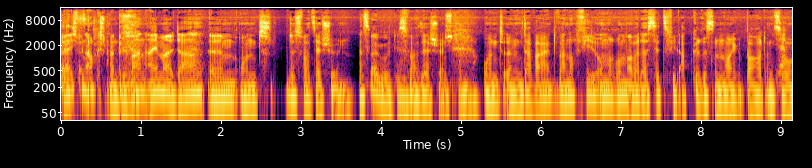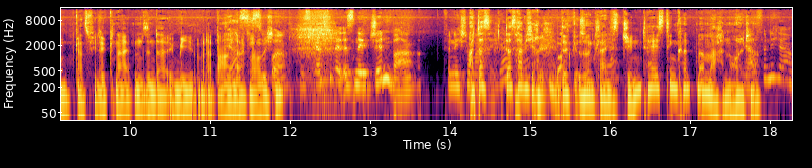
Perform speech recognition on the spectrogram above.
Ja, ich bin auch gespannt. Wir waren einmal da ähm, und das war sehr schön. Das war gut, ja. Das war sehr schön. Und ähm, da war, war noch viel umherum, aber da ist jetzt viel abgerissen, neu gebaut und Ja. so. Ganz viele Kneipen sind da irgendwie oder waren da, ist glaube ich. super. Ne? Das ist ganz viele, ist eine Gin-Bar. Finde ich schon Ach, mal. das, ja, das habe ich. Das, so ein kleines Gin-Tasting könnten wir machen heute. Ja, finde ich auch.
